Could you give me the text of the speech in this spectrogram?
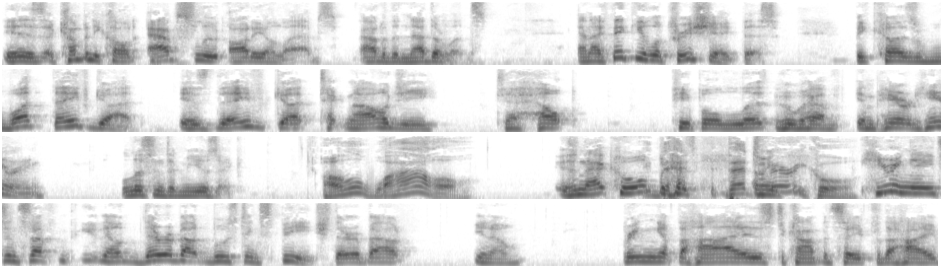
is a company called Absolute Audio Labs out of the Netherlands, and I think you'll appreciate this because what they've got is they've got technology to help people li- who have impaired hearing listen to music. Oh, wow. Isn't that cool? Because that, that's I mean, very cool. Hearing aids and stuff, you know, they're about boosting speech. They're about, you know, bringing up the highs to compensate for the high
